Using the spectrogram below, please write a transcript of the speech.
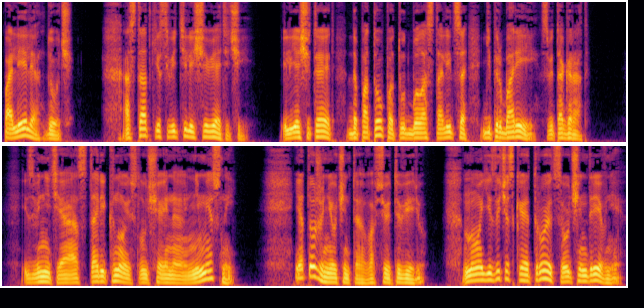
Палеля — дочь. Остатки святилища Вятичей. Илья считает, до потопа тут была столица Гипербореи, Светоград. Извините, а старик Ной случайно не местный? Я тоже не очень-то во все это верю. Но языческая троица очень древняя.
